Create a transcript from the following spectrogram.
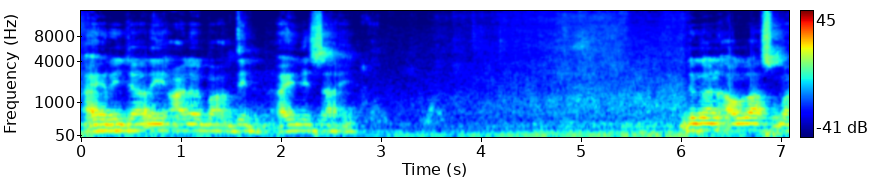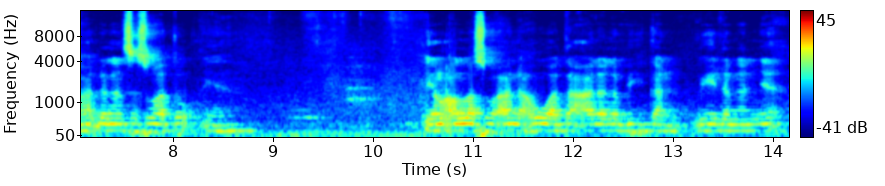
ay rijali ala ba'din ay nisa'i. Dengan Allah Subhanahu dengan sesuatu ya yang Allah Subhanahu wa taala lebihkan bi dengannya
